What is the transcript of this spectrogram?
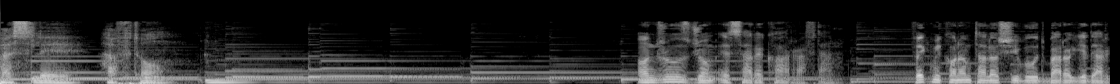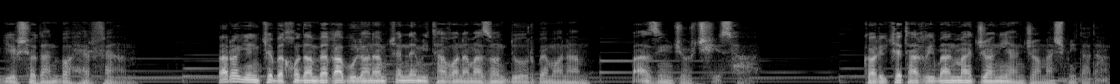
فصل هفتم. آن روز جمعه سر کار رفتم. فکر می کنم تلاشی بود برای درگیر شدن با حرفم برای اینکه به خودم بقبولانم که نمی‌توانم از آن دور بمانم و از این جور چیزها. کاری که تقریبا مجانی انجامش می‌دادم.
